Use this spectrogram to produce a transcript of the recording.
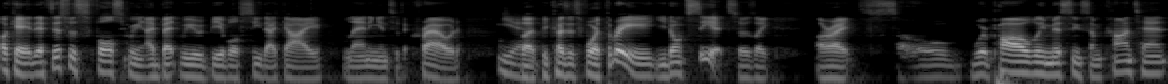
okay, if this was full screen, I bet we would be able to see that guy landing into the crowd. Yeah But because it's four three, you don't see it. So it's like, all right, so we're probably missing some content.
